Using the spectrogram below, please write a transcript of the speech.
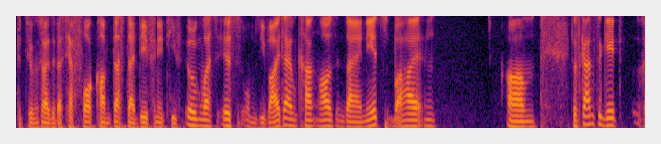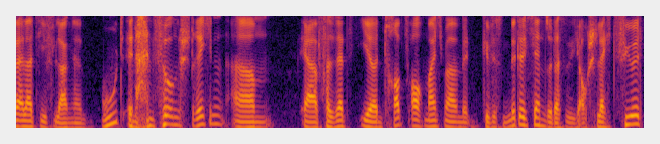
beziehungsweise dass hervorkommt, dass da definitiv irgendwas ist, um sie weiter im Krankenhaus in seiner Nähe zu behalten. Ähm, das Ganze geht relativ lange gut, in Anführungsstrichen. Ähm, er versetzt ihren Tropf auch manchmal mit gewissen Mittelchen, sodass sie sich auch schlecht fühlt.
